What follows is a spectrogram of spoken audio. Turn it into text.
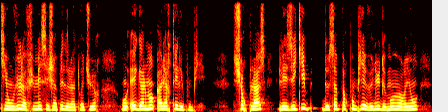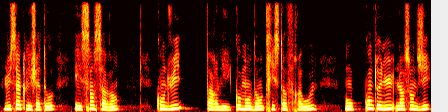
qui ont vu la fumée s'échapper de la toiture, ont également alerté les pompiers. Sur place, les équipes de sapeurs-pompiers venus de Montmorion, Lussac-les-Châteaux et Saint-Savin, conduits par les commandants Christophe Raoul, ont contenu l'incendie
